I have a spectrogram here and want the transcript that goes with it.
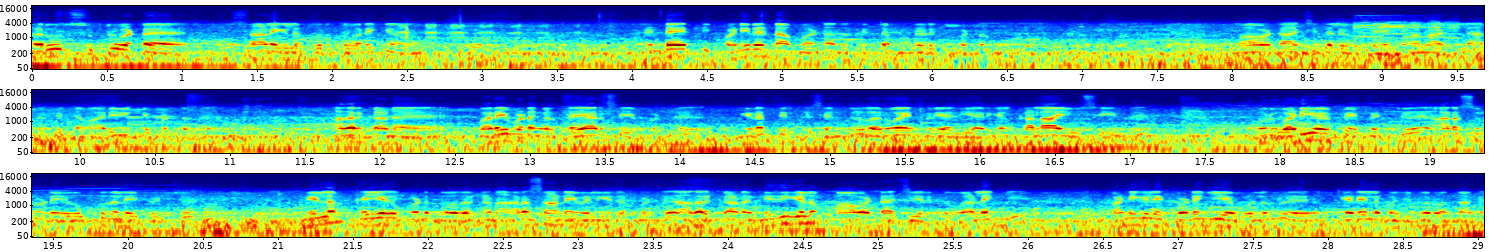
கரூர் சுற்றுவட்ட சாலைகளை பொறுத்த வரைக்கும் ரெண்டாயிரத்தி பன்னிரெண்டாம் ஆண்டு அந்த திட்டம் முன்னெடுக்கப்பட்டது. மாவட்ட ஆட்சித்தலைவருடைய மாநாட்டில் அந்த திட்டம் அறிவிக்கப்பட்டது. அதற்கான வரைபடங்கள் தயார் செய்யப்பட்டு இடத்திற்கு சென்று வருவாய்த்துறை அதிகாரிகள் கள ஆய்வு செய்து ஒரு வடிவமைப்பை பெற்று அரசினுடைய ஒப்புதலை பெற்று நிலம் கையகப்படுத்துவதற்கான அரசாணை வெளியிடப்பட்டு அதற்கான நிதிகளும் மாவட்ட ஆட்சியருக்கு வழங்கி பணிகளை தொடங்கிய பொழுது இடையில கொஞ்சம் பேர் வந்தாங்க.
